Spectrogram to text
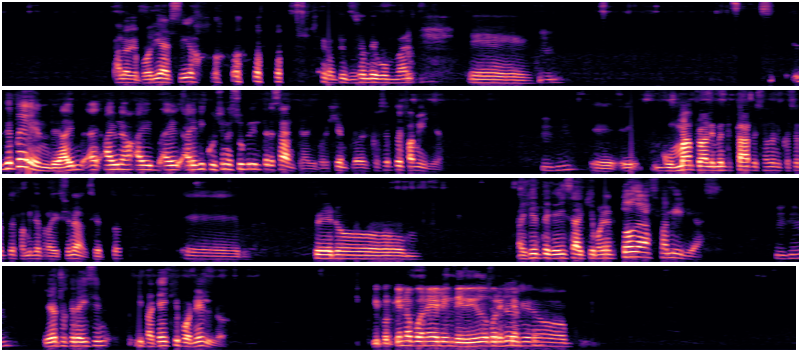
a lo que podría haber sido la constitución de Guzmán. Eh, depende, hay, hay, hay, hay discusiones súper interesantes ahí, por ejemplo, el concepto de familia. Eh, eh, Guzmán probablemente estaba pensando en el concepto de familia tradicional, ¿cierto? pero hay gente que dice hay que poner todas las familias. Y otros que te dicen, ¿y para qué hay que ponerlo? ¿Y por qué no poner el individuo, por ejemplo?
